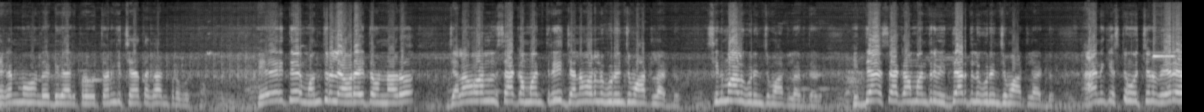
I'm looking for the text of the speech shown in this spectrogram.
జగన్మోహన్ రెడ్డి గారి ప్రభుత్వానికి చేతగాని ప్రభుత్వం. ఏదైతే మంత్రులు ఎవరైతే ఉన్నారో జలవనరుల శాఖ మంత్రి జలవనరుల గురించి మాట్లాడు సినిమాల గురించి మాట్లాడతాడు విద్యాశాఖ మంత్రి విద్యార్థుల గురించి మాట్లాడు. ఆయనకి ఇష్టం వచ్చిన వేరే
